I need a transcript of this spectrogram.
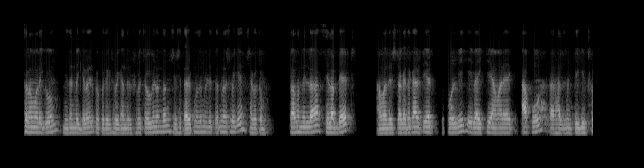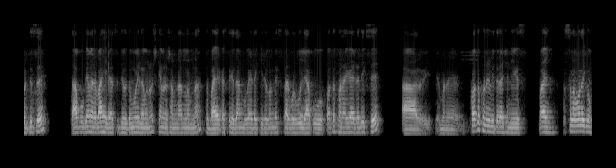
আসসালামু আলাইকুম। মিজান বাইক গ্যালারির পক্ষ থেকে সবাইকে আন্তরিক শুভেচ্ছা অভিনন্দন। শেষে তারেক নতুন ভিডিওতে আপনাদের সবাইকে স্বাগতম। তো আলহামদুলিল্লাহ সেল আপডেট। আমাদের স্টকে থাকা টিয়ার করবি এই বাইকটি আমার এক আপু তার হাজবেন্ডকে গিফট করতেছে। তো আপু ক্যামেরা বাহিরে আছে যেহেতু মহিলা মানুষ ক্যামেরার সামনে আনলাম না। তো ভাইয়ের কাছ থেকে জানব গাড়িটা কীরকম দেখছে তারপর বলি আপু কতক্ষণ আগে গাড়িটা দেখছে? আর মানে কতক্ষণের ভিতরে এসে নিয়ে গেছে? ভাই আসসালামু আলাইকুম।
